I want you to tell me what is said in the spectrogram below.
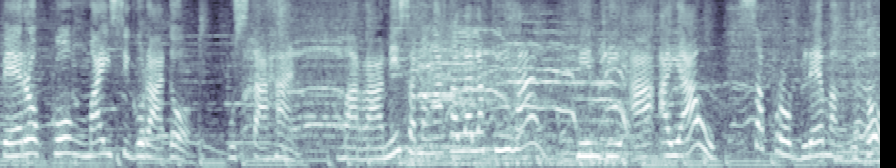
Pero kung may sigurado, pustahan, marami sa mga kalalakihan hindi aayaw sa problemang ito.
